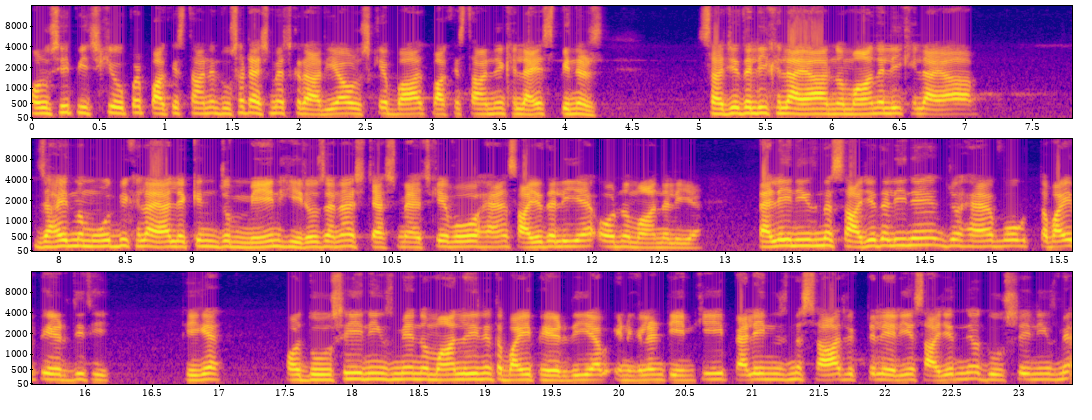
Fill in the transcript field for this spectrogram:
और उसी पिच के ऊपर पाकिस्तान ने दूसरा टेस्ट मैच करा दिया और उसके बाद पाकिस्तान ने खिलाए स्पिनर्स साजिद अली खिलाया, नुमान अली खिलाया, जाहिद महमूद भी खिलाया, लेकिन जो मेन हीरोज़ हैं ना इस टेस्ट मैच के, वो हैं साजिद अली है और नुमान अली है। पहली इनिंग्स में साजिद अली ने जो है वो तबाही फेर दी थी, ठीक है? और दूसरी इनिंग्स में नुमान अली ने तबाही फेर दी अब इंग्लैंड टीम की पहली इनिंग्स में सात विकेट ले लिए साजिद ने और दूसरी इनिंग्स में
